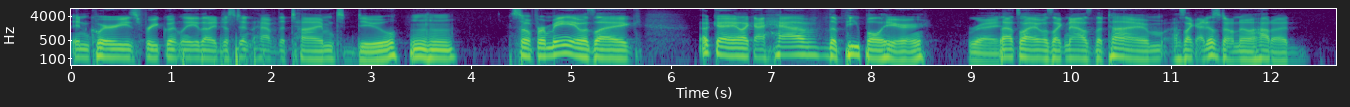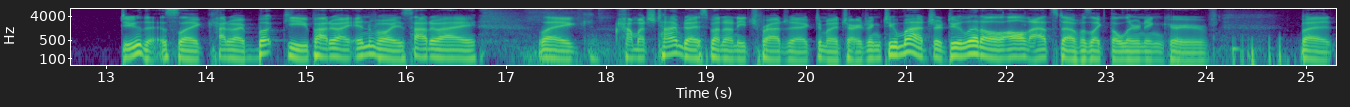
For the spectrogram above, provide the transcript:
inquiries frequently that I just didn't have the time to do. Mm-hmm. So for me, it was like, okay, like I have the people here. right. That's why it was like now's the time. I was like, I just don't know how to do this. Like, how do I bookkeep? How do I invoice? How do I like how much time do I spend on each project? Am I charging too much or too little? All that stuff was like the learning curve. But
